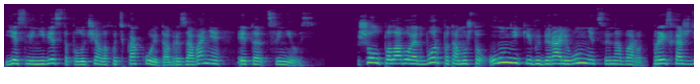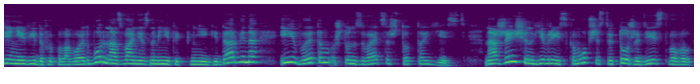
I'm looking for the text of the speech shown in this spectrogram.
Если невеста получала хоть какое-то образование, это ценилось. Шел половой отбор, потому что умники выбирали умницы и наоборот. Происхождение видов и половой отбор название знаменитой книги Дарвина, и в этом, что называется, что-то есть. На женщин в еврейском обществе тоже действовал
